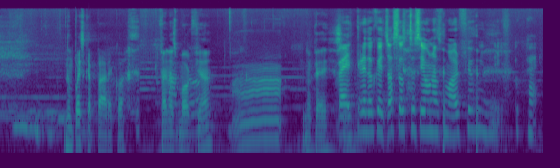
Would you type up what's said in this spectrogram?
non puoi scappare qua. Fai una smorfia? Ok. sì. Beh, credo che già sotto sia una smorfia, quindi... Ok.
